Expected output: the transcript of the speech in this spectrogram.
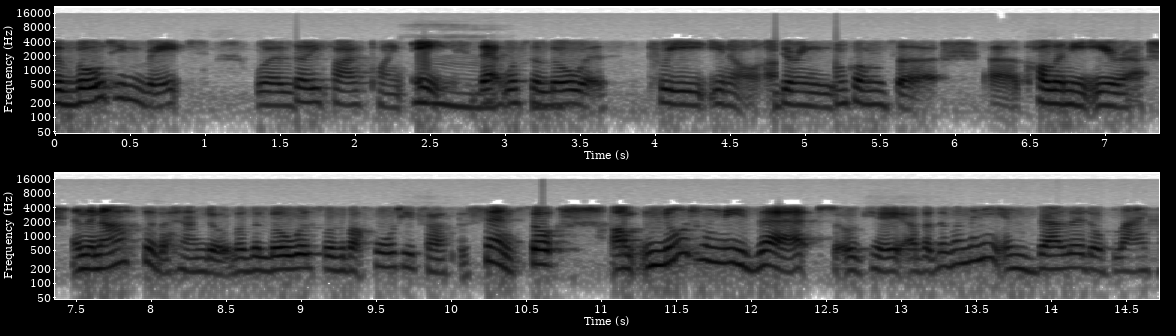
the voting rate was 35.8. Mm. That was the lowest pre, you know, during Hong Kong's uh, uh, colony era. And then after the handover, the lowest was about 45%. So um, not only that, okay, uh, but there were many invalid or blank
